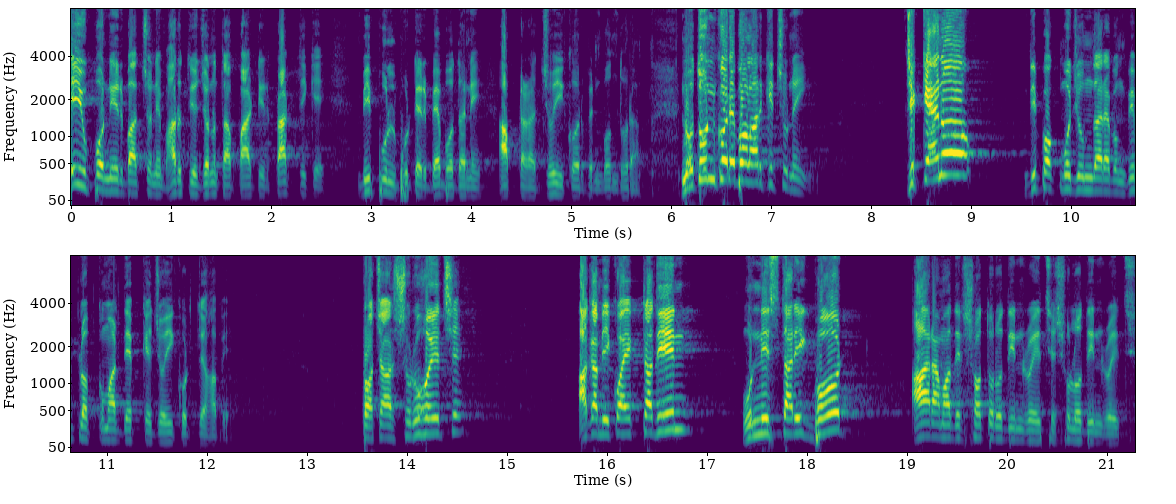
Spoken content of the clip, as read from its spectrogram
এই উপনির্বাচনে ভারতীয় জনতা পার্টির প্রার্থীকে বিপুল ভোটের ব্যবধানে আপনারা জয়ী করবেন, বন্ধুরা। নতুন করে বলার কিছু নেই যে কেন দীপক মজুমদার এবং বিপ্লব কুমার দেবকে জয়ী করতে হবে। প্রচার শুরু হয়েছে। আগামী কয়েকটা দিন, উনিশ তারিখ ভোট, আর আমাদের সতেরো দিন রয়েছে, ষোলো দিন রয়েছে।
